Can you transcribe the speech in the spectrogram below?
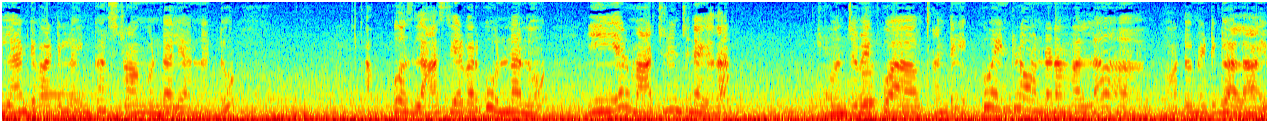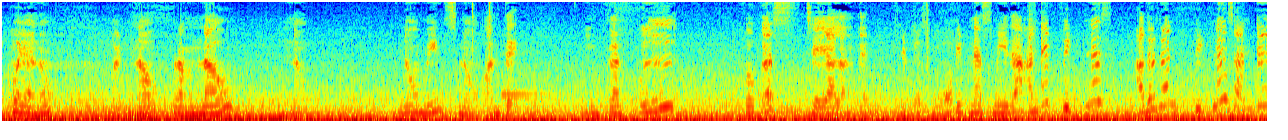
ఇలాంటి వాటిల్లో ఇంకా స్ట్రాంగ్ ఉండాలి అన్నట్టు. అఫ్కోర్స్ లాస్ట్ ఇయర్ వరకు ఉన్నాను. ఈ ఇయర్ మార్చి నుంచినే కదా. కొంచెం ఎక్కువ అంటే ఎక్కువ ఇంట్లో ఉండడం వల్ల ఆటోమేటిక్గా అలా అయిపోయాను. But now from now no no means no అంతే. ఇంకా ఫుల్ ఫోకస్ చేయాలంతే. ఫిట్నెస్ మీద? అంటే ఫిట్నెస్ అదర్ దాన్ ఫిట్నెస్ అంటే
